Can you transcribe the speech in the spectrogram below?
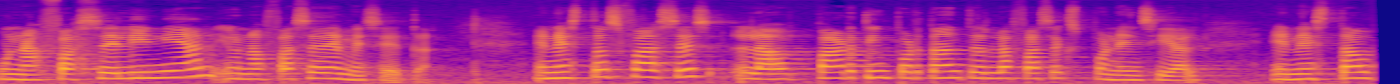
una fase lineal y una fase de meseta. En estas fases, la parte importante es la fase exponencial. En esta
